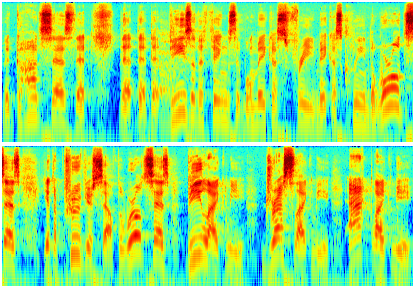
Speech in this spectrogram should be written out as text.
that God says that, that, that, that these are the things that will make us free, make us clean. The world says you have to prove yourself. The world says, be like me, dress like me, act like me,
